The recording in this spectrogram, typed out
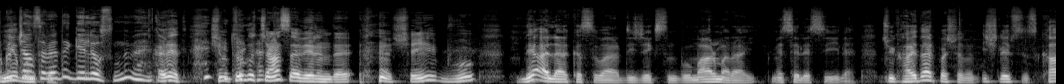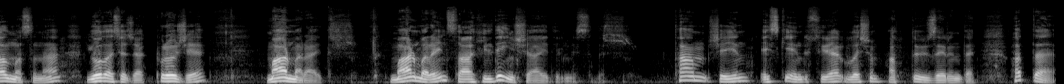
Turgut bunu- Cansever'e de geliyorsun değil mi? Evet. Şimdi Turgut Cansever'in de şeyi bu ne alakası var diyeceksin bu Marmaray meselesiyle. Çünkü Haydarpaşa'nın işlevsiz kalmasına yol açacak proje Marmaray'dır. Marmaray'ın sahilde inşa edilmesidir. Tam şeyin eski endüstriyel ulaşım hattı üzerinde. Hatta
